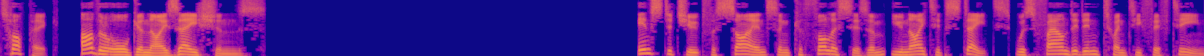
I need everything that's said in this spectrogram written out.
Topic: Other organizations. Institute for Science and Catholicism United States was founded in 2015.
